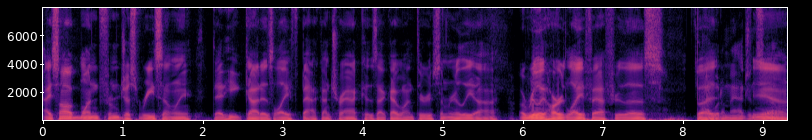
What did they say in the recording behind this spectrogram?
I saw one from just recently that he got his life back on track because that guy went through some really uh a really hard life after this. But I would imagine so. yeah,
